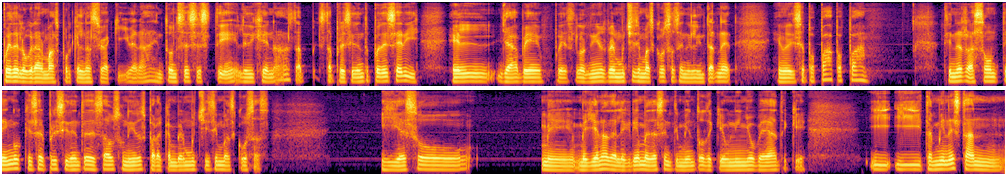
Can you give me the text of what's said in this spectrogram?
puede lograr más porque él nació aquí, ¿verdad? Entonces, este, le dije, no, esta, esta presidente puede ser y él ya ve, pues los niños ven muchísimas cosas en el internet y me dice, papá, papá, tienes razón, tengo que ser presidente de Estados Unidos para cambiar muchísimas cosas. Y eso me, me llena de alegría, me da sentimiento de que un niño vea de que... Y, y también es tan,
